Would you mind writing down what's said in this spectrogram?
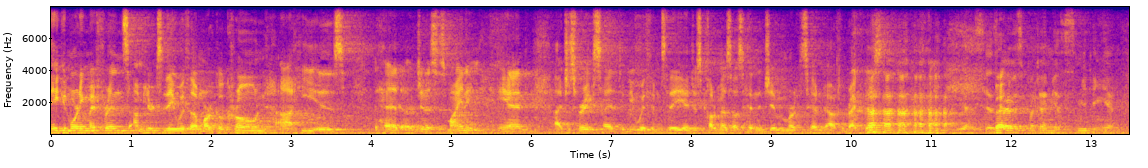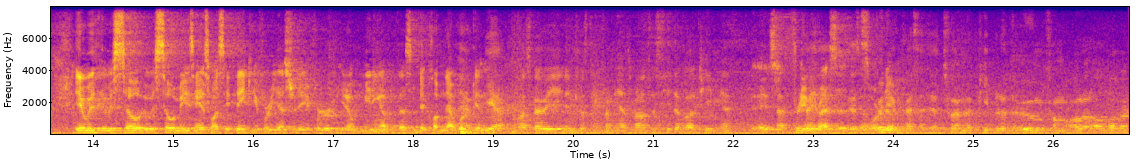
Hey, good morning, my friends. I'm here today with uh, Marco Krohn. Uh, he is the head of Genesis Mining, and uh, just very excited to be with him today. I just caught him as I was heading to the gym. And Marcus headed out for breakfast. yes, yes, But- very spontaneous meeting here. It was it was so it was so amazing. I just want to say thank you for yesterday for you know meeting up with us in BitClub Network and Yeah, it was very interesting for me as well to see the whole team. Yeah, It's That's pretty crazy. impressive, It's pretty impressive. There are 200 people in the room from all over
